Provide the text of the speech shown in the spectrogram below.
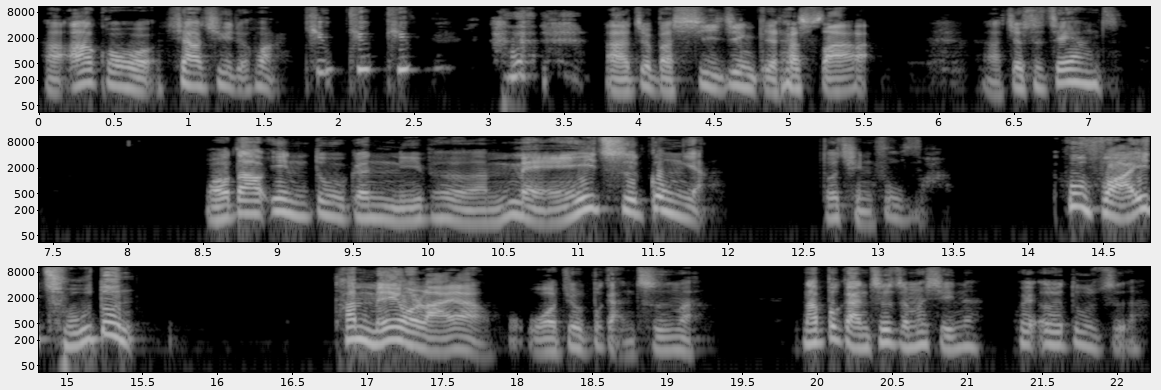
啊，alcohol 下去的话，q q q，啊，就把细菌给它杀了啊，就是这样子。我到印度跟尼泊尔啊，每一次供养都请护法，护法一除顿，他没有来啊，我就不敢吃嘛。那不敢吃怎么行呢？会饿肚子啊。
